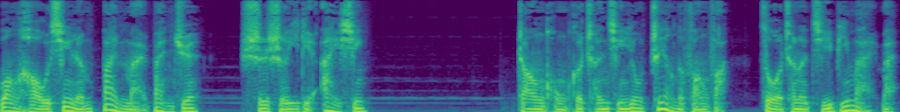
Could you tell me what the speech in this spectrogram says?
望好心人半买半捐。”施舍一点爱心。张红和陈晴用这样的方法做成了几笔买卖，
